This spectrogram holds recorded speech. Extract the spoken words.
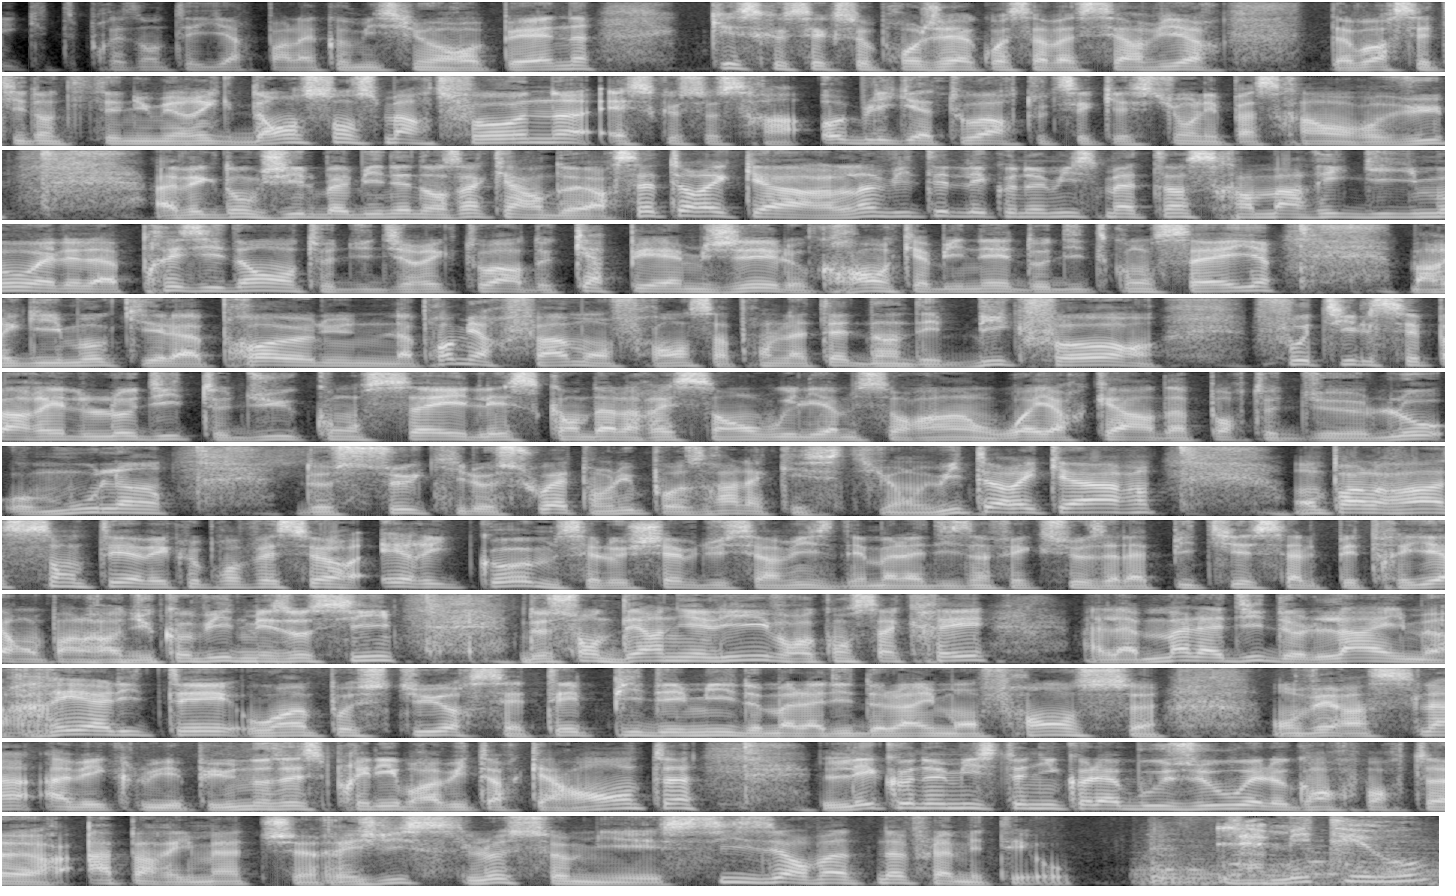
numérique présenté hier par la Commission européenne. Qu'est-ce que c'est que ce projet? À quoi ça va servir d'avoir cette identité numérique dans son smartphone? Est-ce que ce sera obligatoire? Toutes ces questions, on les passera en revue avec donc Gilles Babinet dans un quart d'heure. 7h15, l'invité de l'économie ce matin sera Marie Guillemot. Elle est la présidente du directoire de KPMG, le grand cabinet d'audit conseil. Marie Guillemot qui est la, la première femme en France à prendre la tête d'un des Big Four. Faut-il séparer l'audit du conseil? Les scandales récents, William Sorin, Wirecard apportent de l'eau au moulin de ceux qui le souhaitent. On lui posera la question. 8h15, on parlera santé avec le professeur Eric Combe. C'est le chef du service des maladies infectieuses à la Pitié-Salpêtrière. On parlera du Covid, mais aussi de son dernier livre consacré à la maladie de Lyme. Réalité ou imposture, cette épidémie de maladie de Lyme en France. On verra cela avec lui. Et puis, nos esprits libres à 8h40. L'économiste Nicolas Bouzou et le grand reporter à Paris Match Régis Le Sommier. 6h29 la météo. La météo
